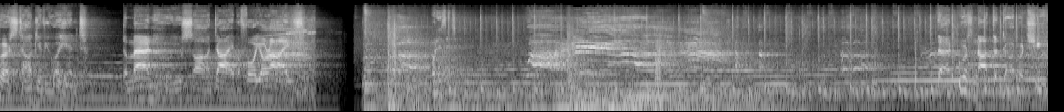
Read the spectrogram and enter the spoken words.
First, I'll give you a hint. The man who you saw die before your eyes What is it? Why? That was not the DARPA chief.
